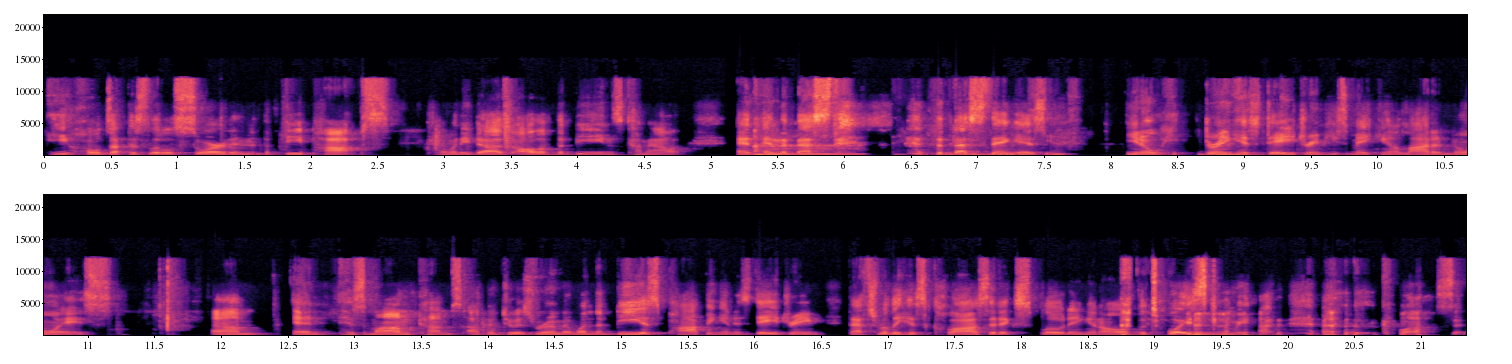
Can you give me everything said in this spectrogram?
he holds up his little sword and the bee pops and when he does all of the beans come out and and the best ah, the best thing is yes. you know he, during his daydream he's making a lot of noise um, and his mom comes up into his room and when the bee is popping in his daydream that's really his closet exploding and all of the toys coming out of the closet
